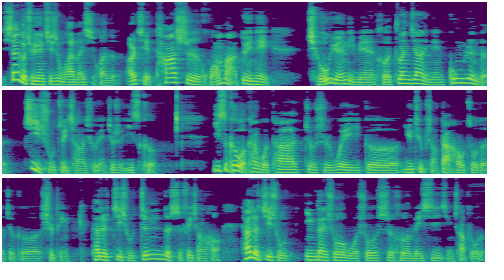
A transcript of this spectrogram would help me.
下一个球员其实我还蛮喜欢的，而且他是皇马队内球员里面和专家里面公认的技术最强的球员，就是伊斯科。伊斯科，我看过他就是为一个 YouTube 上大号做的这个视频，他的技术真的是非常的好。他的技术应该说，我说是和梅西已经差不多了。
